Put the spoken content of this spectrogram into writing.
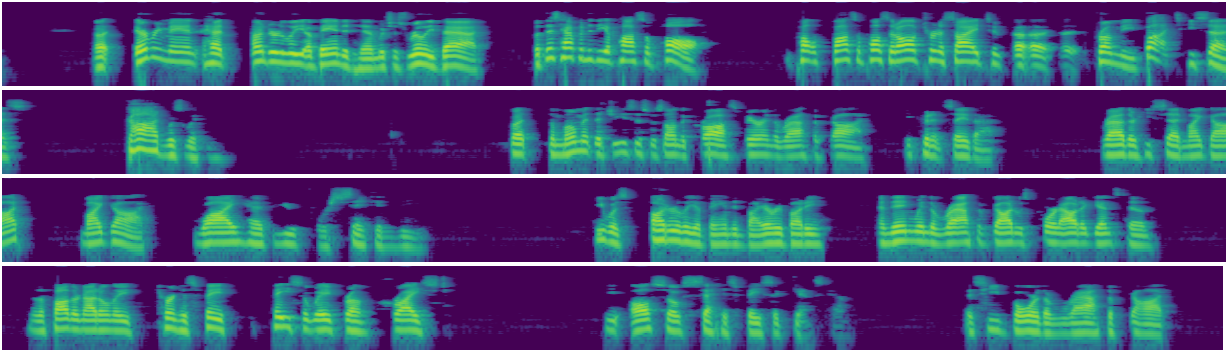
Uh, every man had utterly abandoned him, which is really bad. But this happened to the Apostle Paul. Paul Apostle Paul said, All have turned aside to, uh, uh, uh, from me. But, he says, God was with me. But the moment that Jesus was on the cross bearing the wrath of God, he couldn't say that. Rather, he said, My God, my God, why have you forsaken me? He was utterly abandoned by everybody. And then, when the wrath of God was poured out against him, the Father not only turned his faith, face away from Christ, he also set his face against him as he bore the wrath of God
